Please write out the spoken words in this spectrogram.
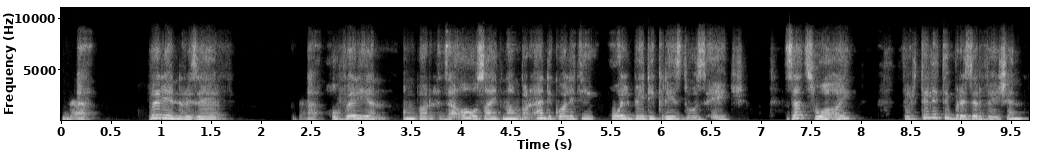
The ovarian reserve, the ovarian number, the oocyte number and quality will be decreased with age. That's why fertility preservation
